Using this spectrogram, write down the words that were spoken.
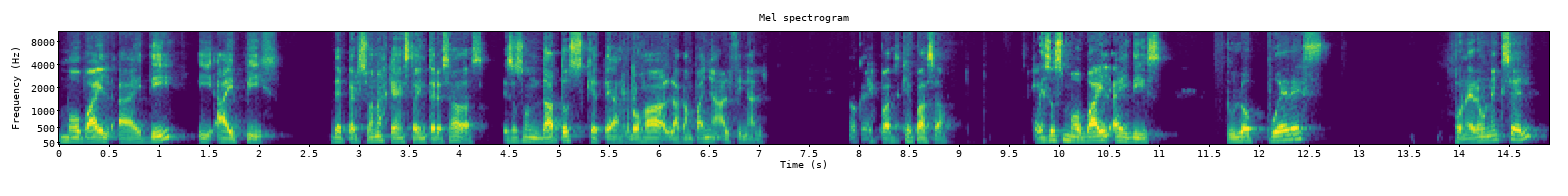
Mobile ID y IPs de personas que han estado interesadas. Esos son datos que te arroja la campaña al final. Ok. ¿Qué, pas- qué pasa? Esos mobile IDs, tú lo puedes poner en un Excel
